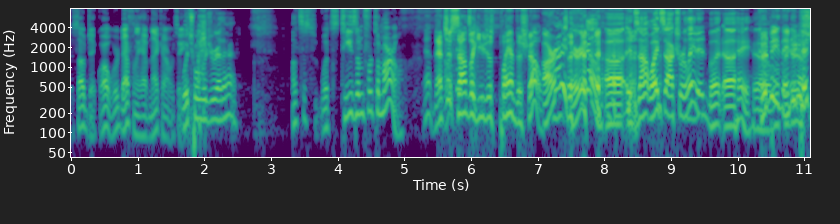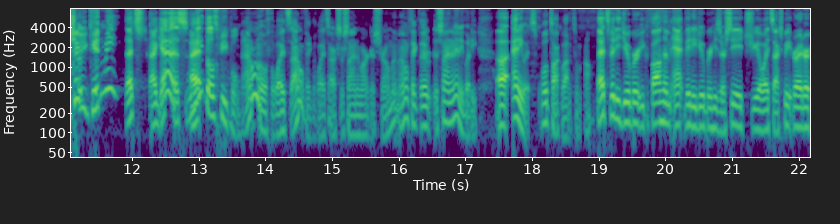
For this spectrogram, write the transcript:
subject. Well, we're definitely having that conversation. Which one would you rather have? Let's just let's tease them for tomorrow. Yeah, that just sounds like you just planned the show. All right, there we go. Uh, it's not White Sox related, but uh, hey, uh, Could be. we'll They need it out. pitching. Are you kidding me? That's, I guess. We I, need those people. I don't know if the Whites. I don't think the White Sox are signing Marcus Stroman. I don't think they're signing anybody. Uh, anyways, we'll talk about it tomorrow. That's Vinnie Duber. You can follow him at Vinnie Duber. He's our CHGO White Sox beat writer.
